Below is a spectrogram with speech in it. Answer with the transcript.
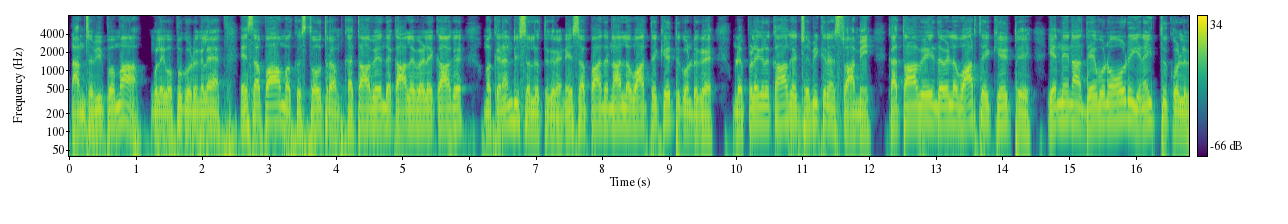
நாம் ஜபிப்போமா? உங்களை ஒப்பு கொடுங்களேன் ஏசப்பா உமக்கு ஸ்தோத்திரம். கத்தாவே இந்த கால வேலைக்காக உமக்கு நன்றி செலுத்துகிறேன். ஏசப்பா இந்த நாளில் வார்த்தை கேட்டுக்கொண்டுகிறேன். உடைய பிள்ளைகளுக்காக ஜெபிக்கிறேன் சுவாமி. கத்தாவே இந்த வேலை வார்த்தை கேட்டு என்னை நான் தேவனோடு இணைத்து கொள்வேன்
